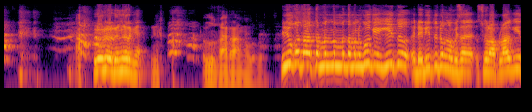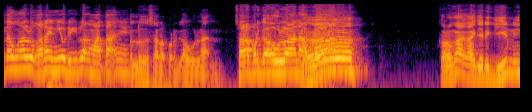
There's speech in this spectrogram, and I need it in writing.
lu udah denger nggak? Lu karang lu. Itu kata temen-temen temen gue kayak gitu. Eh, Dedi itu udah nggak bisa sulap lagi tahu nggak lu? Karena ini udah hilang matanya. Lu salah pergaulan. Salah pergaulan apa? Eh, kalau nggak nggak jadi gini.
